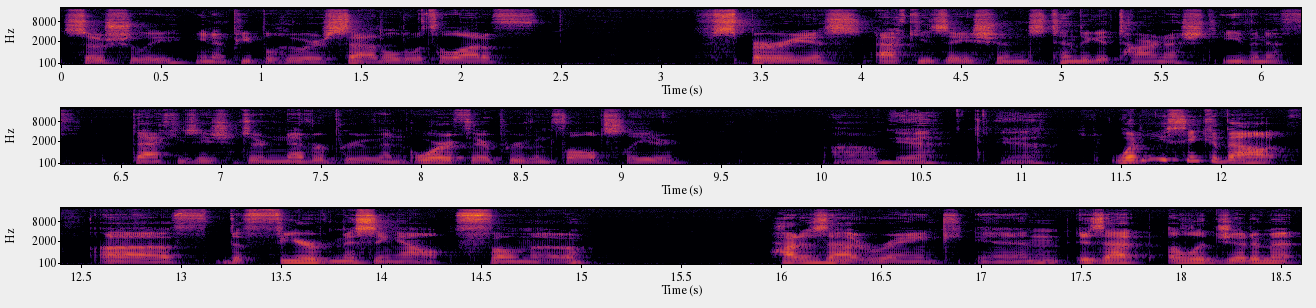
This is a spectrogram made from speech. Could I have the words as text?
socially. You know, people who are saddled with a lot of spurious accusations tend to get tarnished, even if the accusations are never proven, or if they're proven false later. Um, yeah, yeah. What do you think about uh, the fear of missing out, FOMO? How does that rank in? Is that a legitimate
